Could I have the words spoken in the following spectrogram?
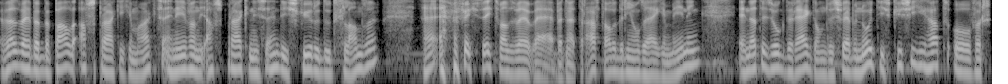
Wel, we hebben bepaalde afspraken gemaakt. En een van die afspraken is, hè, die schuren doet glanzen. Hè, we hebben gezegd, want wij, wij hebben uiteraard alle drie onze eigen mening. En dat is ook de rijkdom. Dus we hebben nooit discussie gehad over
